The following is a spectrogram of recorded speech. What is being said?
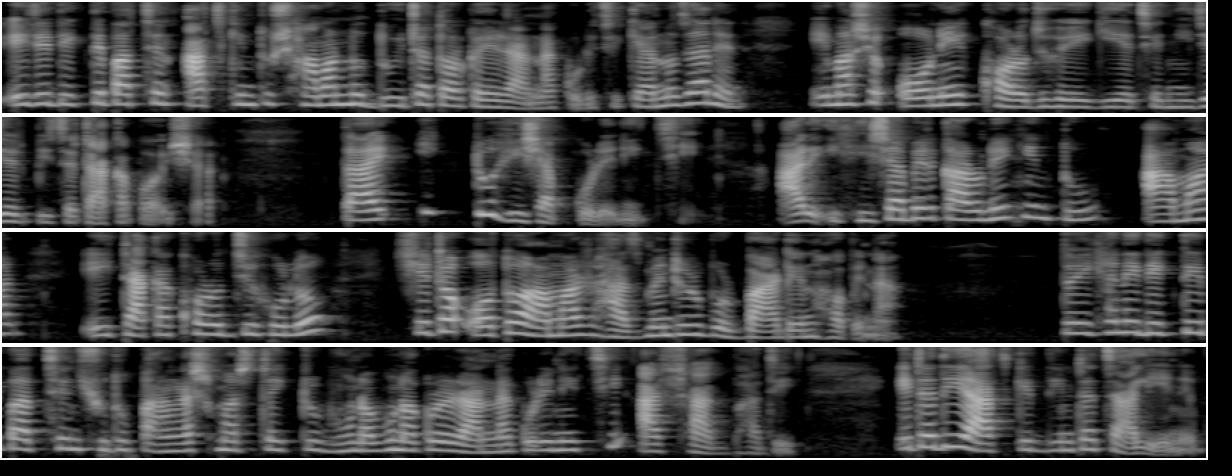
এই যে দেখতে পাচ্ছেন, আজ কিন্তু সামান্য দুইটা তরকারি রান্না করেছি। কেন জানেন? এ মাসে অনেক খরচ হয়ে গিয়েছে নিজের পিছে টাকা পয়সা। তাই একটু হিসাব করে নিচ্ছি। আর হিসাবের কারণেই কিন্তু আমার এই টাকা খরচ যে হলো, সেটা অত আমার হাজব্যান্ডের উপর বার্ডেন হবে না। তো এখানে দেখতেই পাচ্ছেন, শুধু পাঙাশ মাছটা একটু ভুনা ভুনা করে রান্না করে নিচ্ছি আর শাক ভাজি। এটা দিয়ে আজকের দিনটা চালিয়ে নেব।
